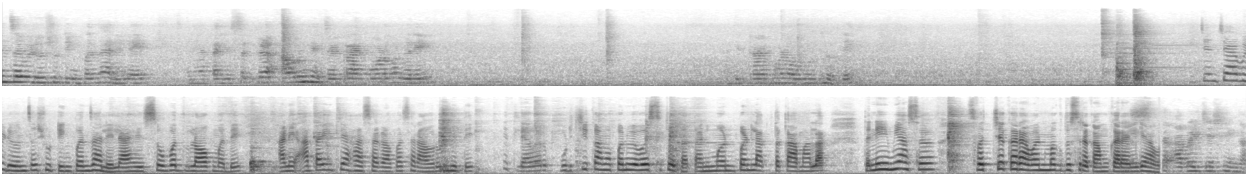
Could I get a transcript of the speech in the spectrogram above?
किचनचं व्हिडिओ शूटिंग पण झालेलं आहे. आणि आता हे सगळं आवरून घ्यायचं ट्रायपॉड वगैरे. ट्रायपॉड आवरून ठेवते. किचनच्या व्हिडिओचं शूटिंग पण झालेलं आहे सोबत ब्लॉगमध्ये आणि आता इथे हा सगळा पसारा आवरून घेते. घेतल्यावर पुढची कामं पण व्यवस्थित होतात आणि मन पण लागतं कामाला. तर नेहमी असं स्वच्छ करावं आणि मग दुसरं काम करायला घ्यावं. आबाईच्या शेंगा.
